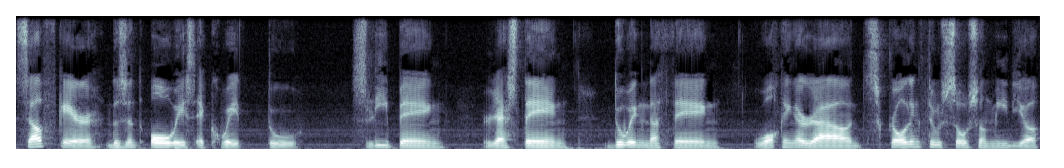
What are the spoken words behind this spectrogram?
Self-care doesn't always equate to sleeping, resting, doing nothing, walking around, scrolling through social media,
